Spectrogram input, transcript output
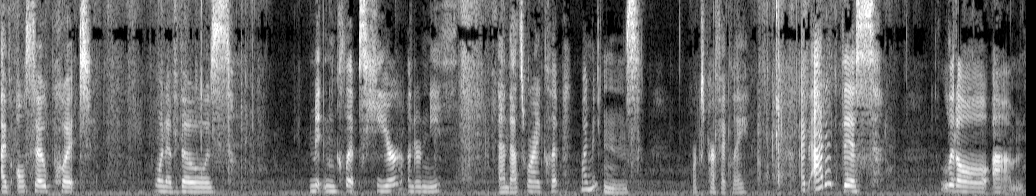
I've also put one of those mitten clips here underneath and that's where I clip my mittens works perfectly. I've added this little, um,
